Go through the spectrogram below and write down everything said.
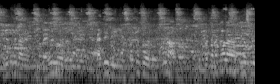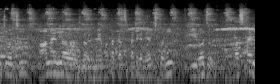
తిరుపతి కానివ్వండి బెంగళూరు కదిరి పొద్దుటూరు కొత్త రకరకాల ప్లేస్ నుంచి వచ్చి ఆన్లైన్లో మేమంతా కలిసికట్టుగా నేర్చుకొని ఈరోజు ఫస్ట్ టైం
